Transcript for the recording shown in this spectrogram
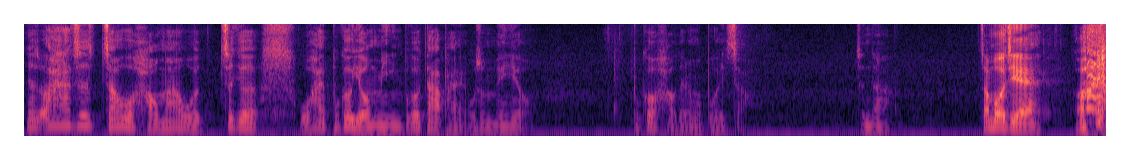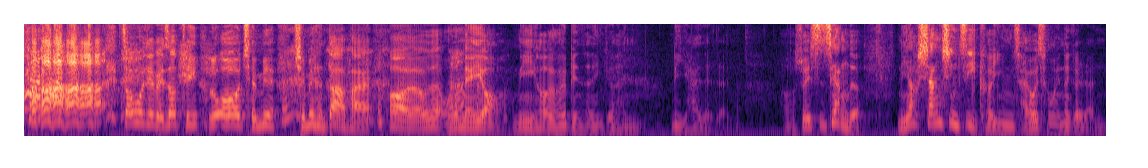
人家说啊，这找我好吗？我这个我还不够有名，不够大牌。我说没有。不够好的人我不会找，真的、啊。张博姐，张博姐每次都听哦，前面前面很大牌哦，我说我说没有，你以后也会变成一个很厉害的人哦，所以是这样的，你要相信自己可以，你才会成为那个人，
